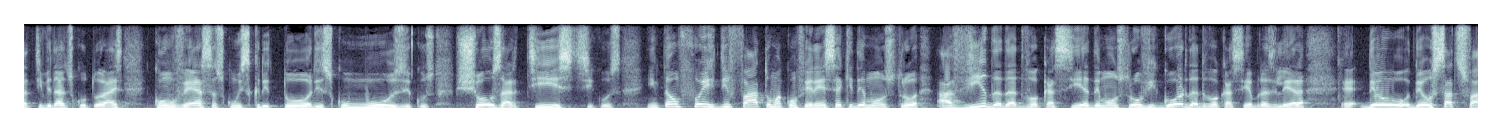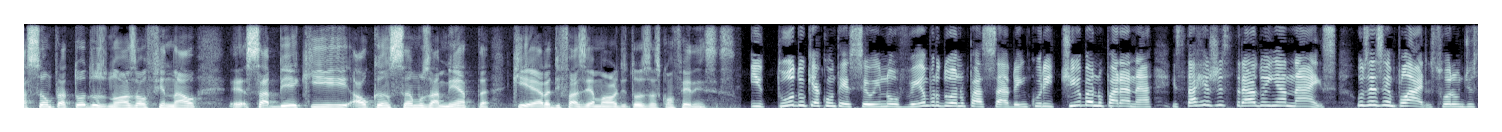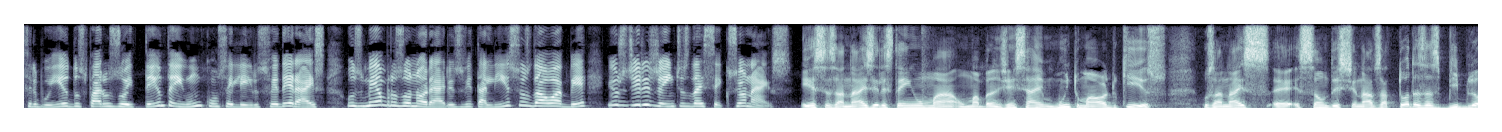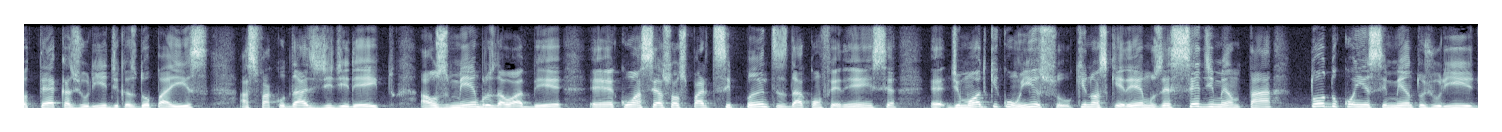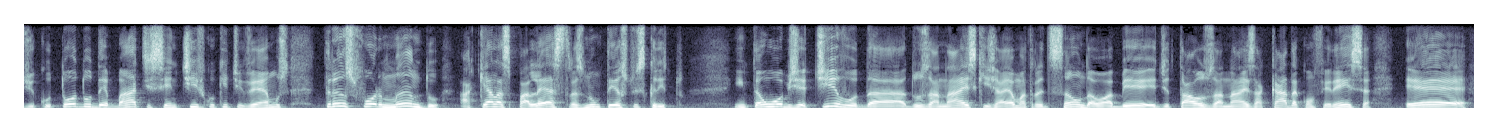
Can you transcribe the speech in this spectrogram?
atividades culturais, conversas com escritores, com músicos, shows artísticos. Então, foi de fato uma conferência conferência que demonstrou a vida da advocacia, demonstrou o vigor da advocacia brasileira, é, deu, deu satisfação para todos nós, ao final, é, saber que alcançamos a meta, que era de fazer a maior de todas as conferências. E tudo o que aconteceu em novembro do ano passado em Curitiba, no Paraná, está registrado em anais. Os exemplares foram distribuídos para os 81 conselheiros federais, os membros honorários vitalícios da OAB e os dirigentes das seccionais. Esses anais eles têm uma, uma abrangência muito maior do que isso. Os anais eh, são destinados a todas as bibliotecas jurídicas do país, às faculdades de direito, aos membros da OAB, eh, com acesso aos participantes da conferência conferência, é, de modo que com isso o que nós queremos é sedimentar todo o conhecimento jurídico, todo o debate científico que tivemos, transformando aquelas palestras num texto escrito. Então, o objetivo da, dos anais, que já é uma tradição da OAB editar os anais a cada conferência, é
